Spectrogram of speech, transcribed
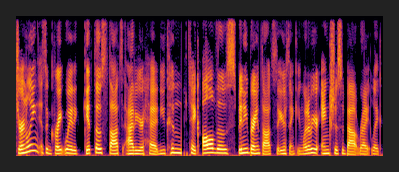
Journaling is a great way to get those thoughts out of your head. You can take all of those spinny brain thoughts that you're thinking, whatever you're anxious about, right? Like,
